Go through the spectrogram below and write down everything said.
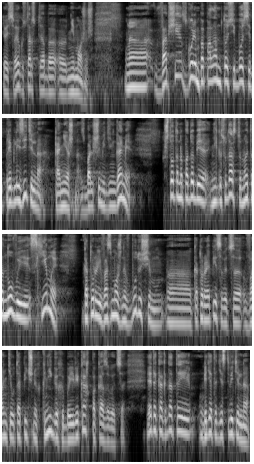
То есть свое государство ты бы э, не можешь. Э, вообще с горем пополам Тоси-Боси приблизительно, конечно, с большими деньгами, что-то наподобие не государства, но это новые схемы, которые возможны в будущем, э, которые описываются в антиутопичных книгах и боевиках, показываются. Это когда ты где-то действительно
